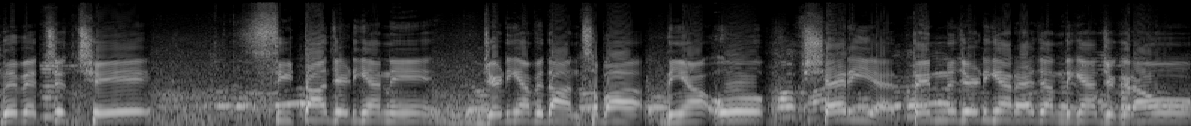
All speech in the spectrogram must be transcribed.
ਦੇ ਵਿੱਚ 6 ਸੀਟਾਂ ਜਿਹੜੀਆਂ ਨੇ, ਜਿਹੜੀਆਂ ਵਿਧਾਨ ਸਭਾ ਦੀਆਂ, ਉਹ ਸ਼ਹਿਰੀ ਹੈ। ਤਿੰਨ ਜਿਹੜੀਆਂ ਰਹਿ ਜਾਂਦੀਆਂ ਜਗਰਾਓਂ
